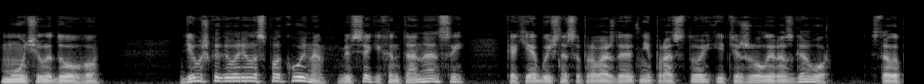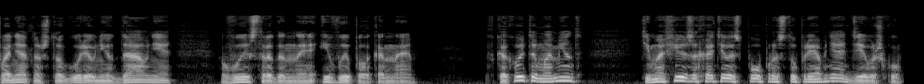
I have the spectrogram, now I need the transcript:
Мучили довго. Девушка говорила спокойно, без всяких интонаций, какие обычно сопровождают непростой и тяжелый разговор. Стало понятно, что горе у нее давнее, выстраданное и выплаканное. В какой-то момент Тимофею захотелось попросту приобнять девушку,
